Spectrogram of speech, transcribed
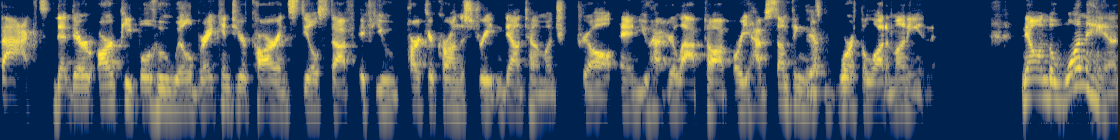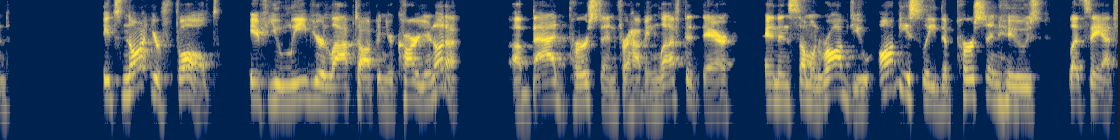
fact that there are people who will break into your car and steal stuff if you park your car on the street in downtown Montreal and you have your laptop or you have something that's worth a lot of money in it. Now, on the one hand, it's not your fault if you leave your laptop in your car. You're not a, a bad person for having left it there and then someone robbed you. Obviously, the person who's, let's say, at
